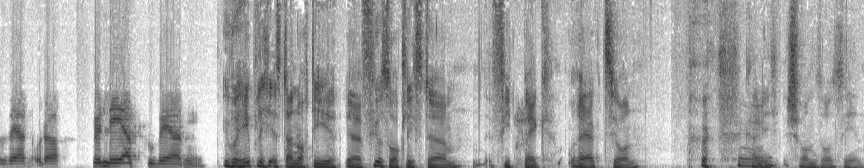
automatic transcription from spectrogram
zu werden oder belehrt zu werden. Überheblich ist dann noch die äh, fürsorglichste Feedback-Reaktion. Kann hm. ich schon so sehen.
